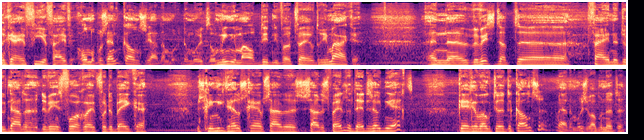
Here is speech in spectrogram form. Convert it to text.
Dan krijg je 4, 5, 100% kans. Ja, dan moet, dan moet je toch minimaal op dit niveau 2 of 3 maken. En eh, we wisten dat eh Feyenoord natuurlijk na de, de winst vorige week voor de beker... misschien niet heel scherp zouden, zouden spelen. Dat deden ze ook niet echt. kregen we ook de, de kansen. Ja, dan moesten we wel benutten.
